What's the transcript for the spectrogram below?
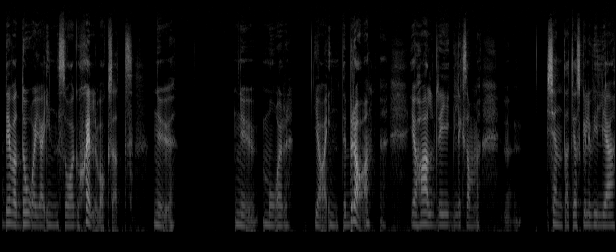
det var då jag insåg själv också att nu, nu mår jag inte bra. Jag har aldrig liksom eh, känt att jag skulle vilja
